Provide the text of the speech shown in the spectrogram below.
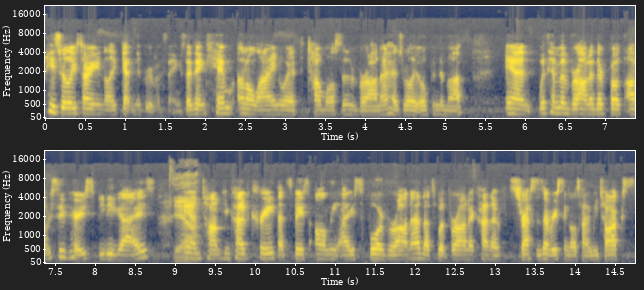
he's really starting to like get in the groove of things i think him on a line with tom wilson and Vrana has really opened him up and with him and Vrana, they're both obviously very speedy guys. Yeah. And Tom can kind of create that space on the ice for Vrana. That's what Vrana kind of stresses every single time he talks.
